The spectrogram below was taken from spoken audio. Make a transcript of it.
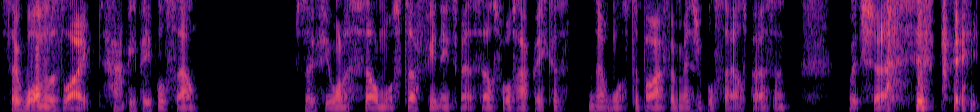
So one was like happy people sell. So if you want to sell more stuff, you need to make the sales happy because no one wants to buy off a miserable salesperson. which uh, is pretty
